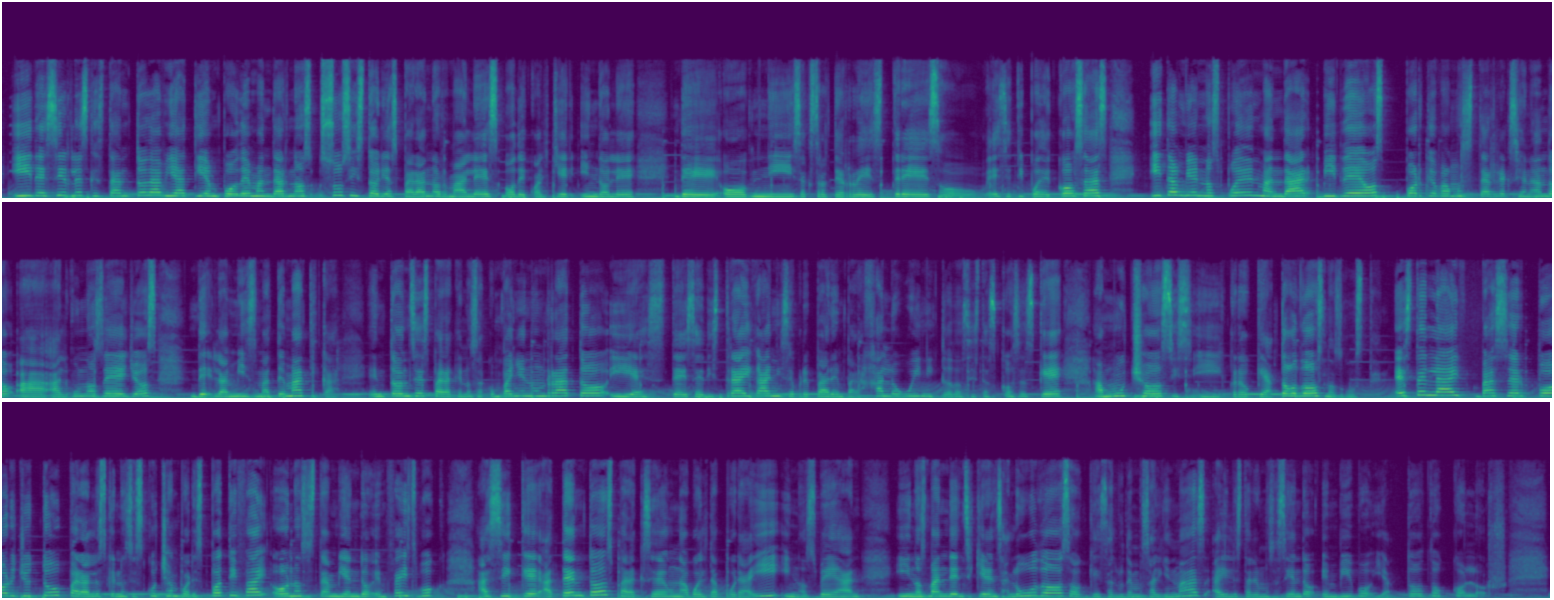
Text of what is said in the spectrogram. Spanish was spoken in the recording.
y decirles que están todavía a tiempo de mandarnos sus historias paranormales o de cualquier índole de ovnis, extraterrestres o ese tipo de cosas. Y también nos pueden mandar videos porque vamos a estar reaccionando a algunos de ellos de la misma temática. Entonces, para que nos acompañen un rato y este, se distraigan y se preparen para Halloween y todas estas cosas que a muchos y, creo que a todos nos gustan. Este live va a ser por YouTube para los que nos escuchan por Spotify o nos están viendo en Facebook. Así que atentos para que se den una vuelta por ahí y nos vean y nos manden si quieren saludos o que saludemos a alguien más. Ahí lo estaremos haciendo en vivo y a todo color.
